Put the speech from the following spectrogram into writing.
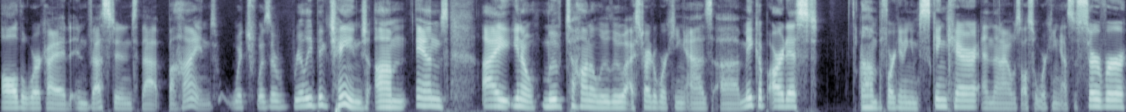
all the work I had invested into that behind, which was a really big change. Um, and I, you know, moved to Honolulu. I started working as a makeup artist. Um, before getting into skincare, and then I was also working as a server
